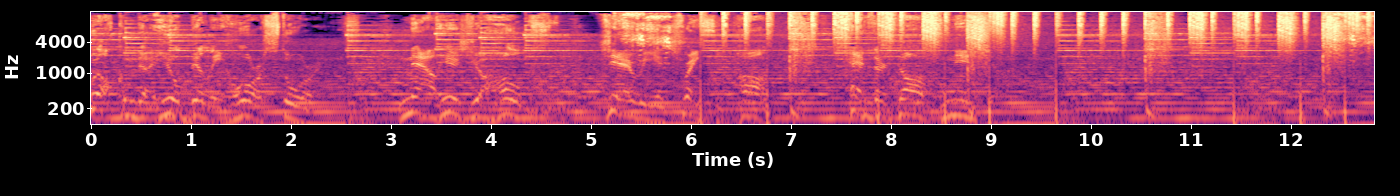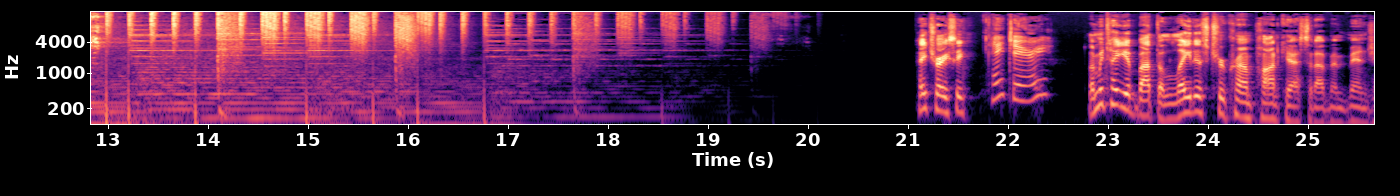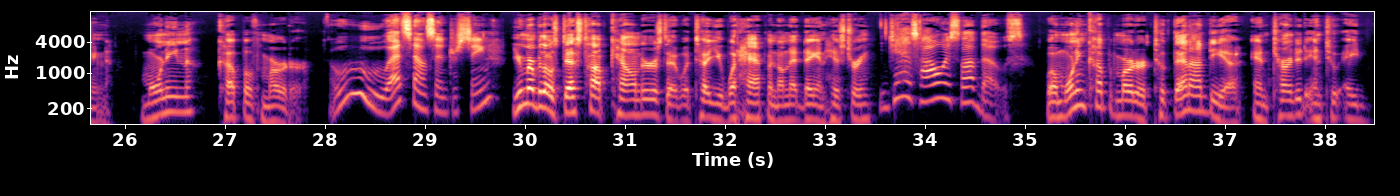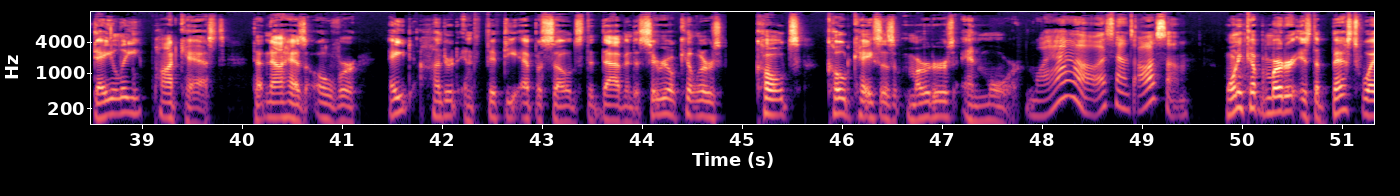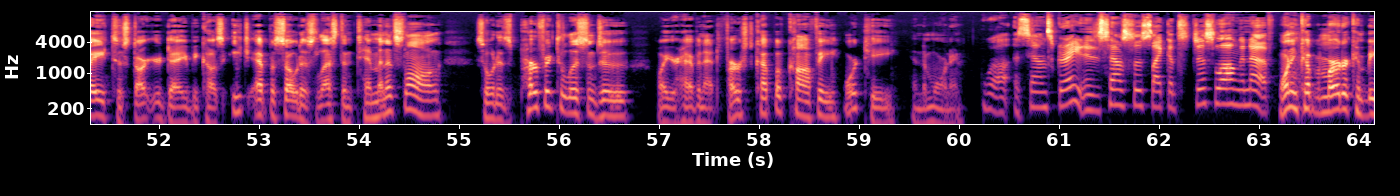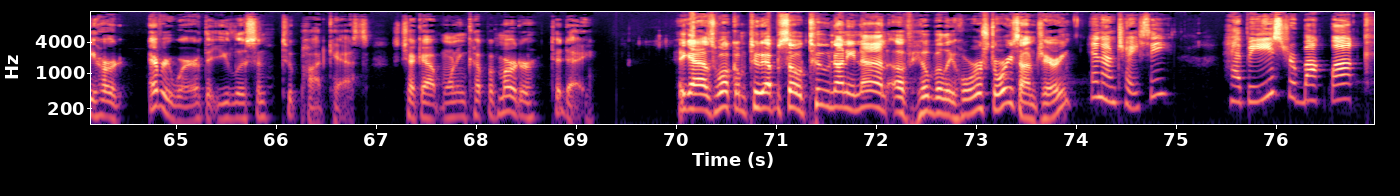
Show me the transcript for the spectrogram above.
Welcome to Hillbilly Horror Stories. Now here's your hosts, Jerry and Tracy Punk, and their dog Ninja. Hey, Tracy. Hey, Jerry. Let me tell you about the latest true crime podcast that I've been binging Morning Cup of Murder. Ooh, that sounds interesting. You remember those desktop calendars that would tell you what happened on that day in history? Yes, I always love those. Well, Morning Cup of Murder took that idea and turned it into a daily podcast that now has over 850 episodes that dive into serial killers, cults, cold cases, murders, and more. Wow, that sounds awesome. Morning Cup of Murder is the best way to start your day because each episode is less than 10 minutes long, so it is perfect to listen to while you're having that first cup of coffee or tea in the morning. Well, it sounds great. and It sounds just like it's just long enough. Morning Cup of Murder can be heard everywhere that you listen to podcasts. So check out Morning Cup of Murder today. Hey guys, welcome to episode 299 of Hillbilly Horror Stories. I'm Jerry. And I'm Tracy. Happy Easter, Bok Bok.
